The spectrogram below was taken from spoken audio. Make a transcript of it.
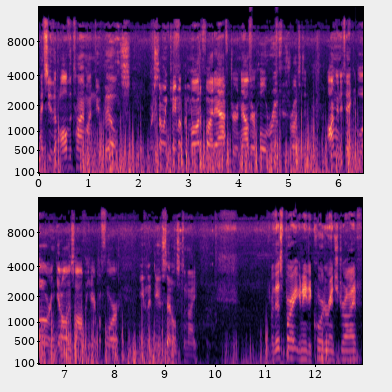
I see that all the time on new builds where someone came up and modified after and now their whole roof is rusted. I'm going to take a blower and get all this off of here before even the dew settles tonight. For this part, you're to need a quarter inch drive.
